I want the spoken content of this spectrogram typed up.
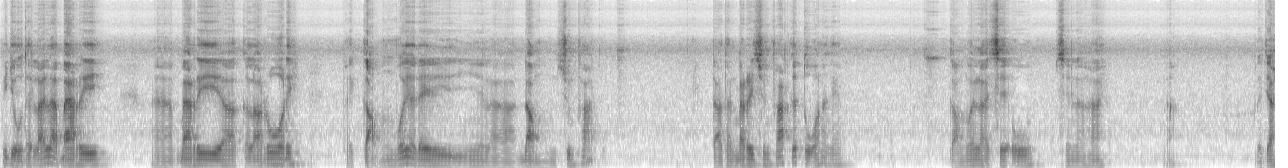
Ví dụ thầy lấy là bari à, bari uh, à, clorua đi. Thầy cộng với ở đây là đồng sunfat tạo thành bari sunfat kết tủa nè các em. Cộng với là cu cl2 đó. được chưa?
